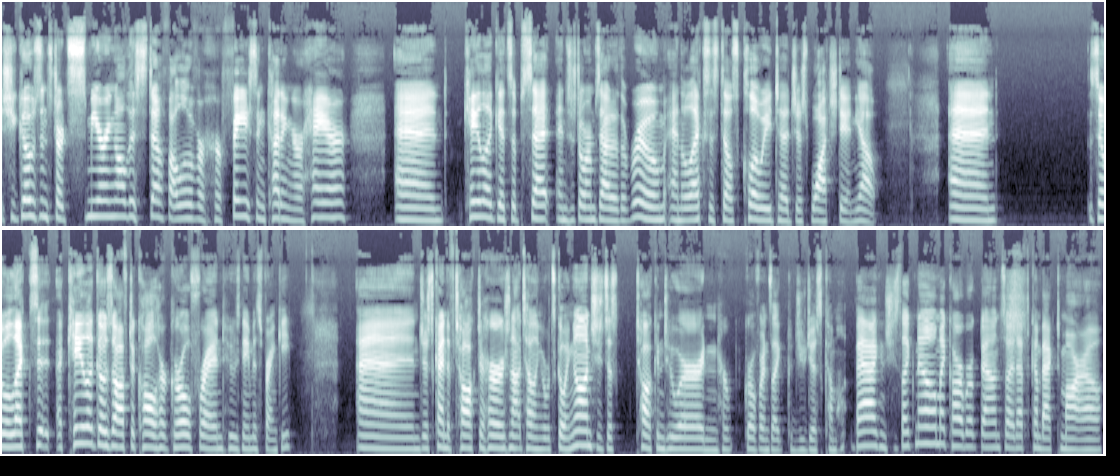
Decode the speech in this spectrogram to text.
she goes and starts smearing all this stuff all over her face and cutting her hair and Kayla gets upset and storms out of the room and Alexis tells Chloe to just watch Danielle. And so Alexis uh, Kayla goes off to call her girlfriend whose name is Frankie and just kind of talk to her. She's not telling her what's going on. She's just talking to her, and her girlfriend's like, "Could you just come back?" And she's like, "No, my car broke down, so I'd have to come back tomorrow."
